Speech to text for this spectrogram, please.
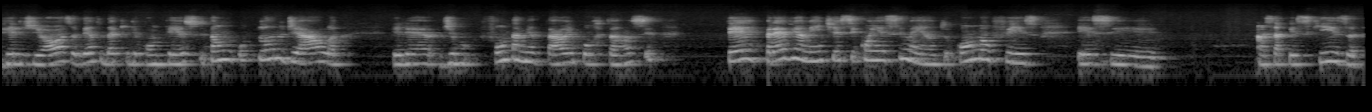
religiosa dentro daquele contexto. Então, o plano de aula ele é de fundamental importância ter previamente esse conhecimento. Como eu fiz esse essa pesquisa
